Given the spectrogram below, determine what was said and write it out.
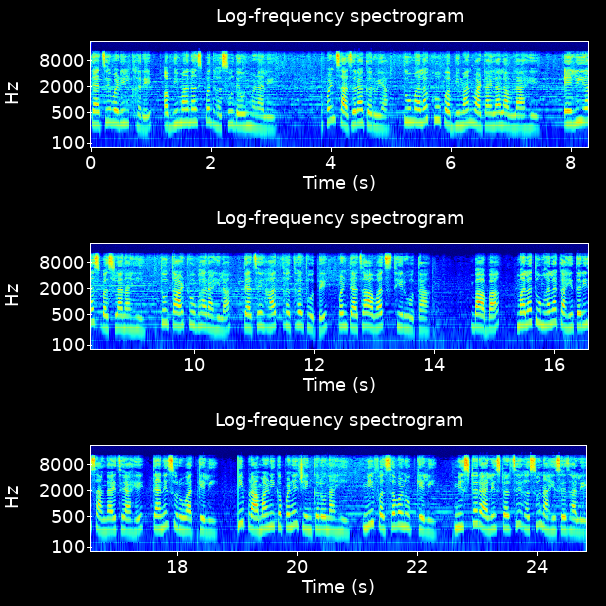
त्याचे वडील खरे अभिमानास्पद हसू देऊन म्हणाले. आपण साजरा करूया. तू मला खूप अभिमान वाटायला लावला आहे. एलियास बसला नाही. तो ताठ उभा राहिला. त्याचे हात थथरत होते पण त्याचा आवाज स्थिर होता. बाबा मला तुम्हाला काहीतरी सांगायचे आहे. त्याने सुरुवात केली. मी प्रामाणिकपणे जिंकलो नाही. मी फसवणूक केली. मिस्टर ॲलिस्टरचे हसू नाहीसे झाले.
